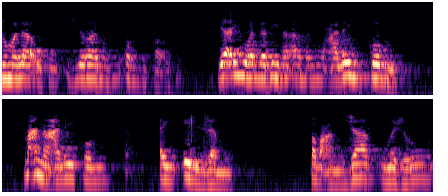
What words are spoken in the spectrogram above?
زملاؤه جيرانه أصدقاؤه. يا أيها الذين آمنوا عليكم معنى عليكم أي إلزموا. طبعا جار ومجرور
